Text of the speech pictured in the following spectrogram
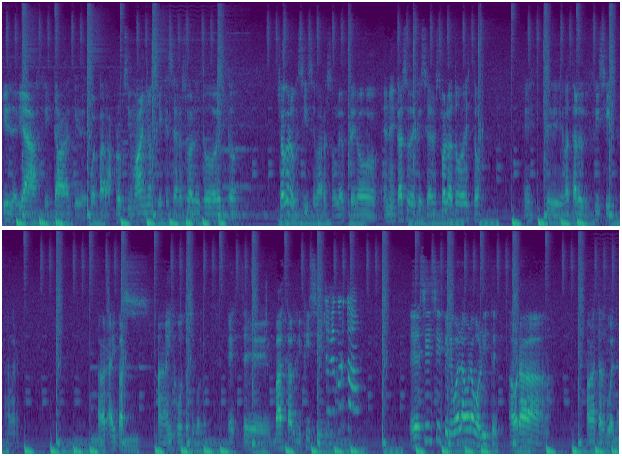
ir de viaje y tal, que después para el próximo año, si es que se resuelve todo esto. Yo creo que sí se va a resolver, pero en el caso de que se resuelva todo esto, este, va a estar difícil. A ver. A ver, ahí pas. Ah, ahí justo se cortó. Este, va a estar difícil. ¿Se me cortó? Eh, sí, sí, pero igual ahora volviste. Ahora. Ahora estás de vuelta.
